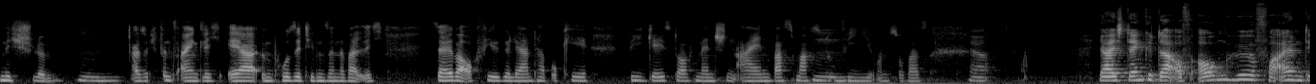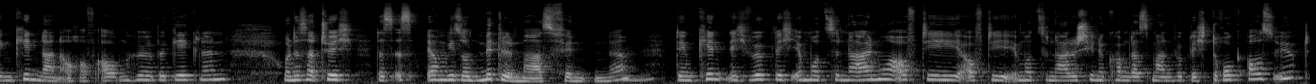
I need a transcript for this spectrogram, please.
nicht schlimm. Mhm. Also ich finde es eigentlich eher im positiven Sinne, weil ich selber auch viel gelernt habe, okay, wie gehst du auf Menschen ein, was machst hm. du wie und sowas. Ja. Ja, ich denke, da auf Augenhöhe, vor allem den Kindern auch auf Augenhöhe begegnen. Und das ist natürlich, das ist irgendwie so ein Mittelmaß finden, ne? Mhm. Dem Kind nicht wirklich emotional nur auf die, auf die emotionale Schiene kommen, dass man wirklich Druck ausübt,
